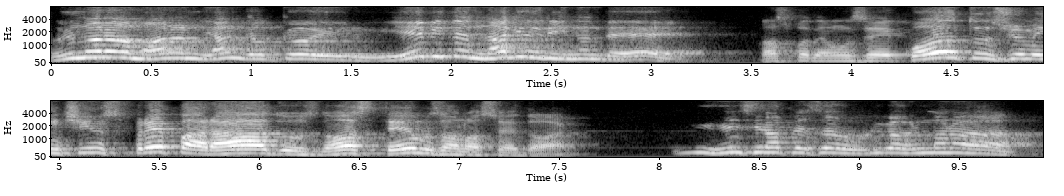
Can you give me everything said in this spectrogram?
얼마나 많은 양, 그 예비된 나귀들이 있는데 nós podemos ver quantos jumentinhos preparados nós temos ao nosso redor. 이 현실 앞에서 우리가 얼마나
